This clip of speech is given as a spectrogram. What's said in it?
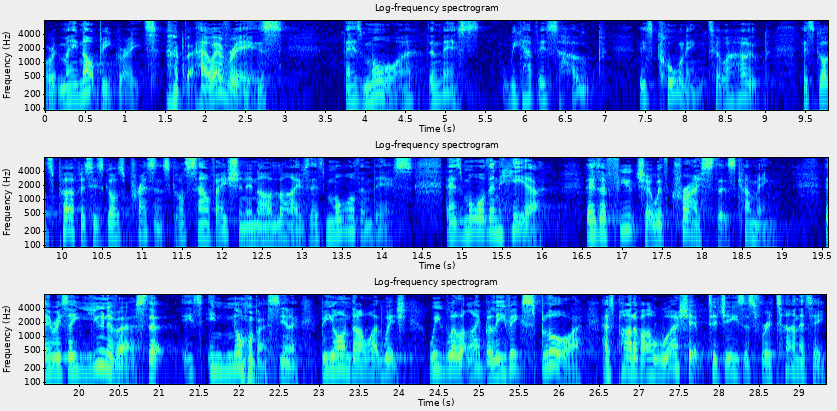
or it may not be great, but however it is, there's more than this. We have this hope, this calling to a hope. There's God's purposes, God's presence, God's salvation in our lives. There's more than this. There's more than here. There's a future with Christ that's coming. There is a universe that is enormous, you know, beyond our which we will, I believe, explore as part of our worship to Jesus for eternity.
